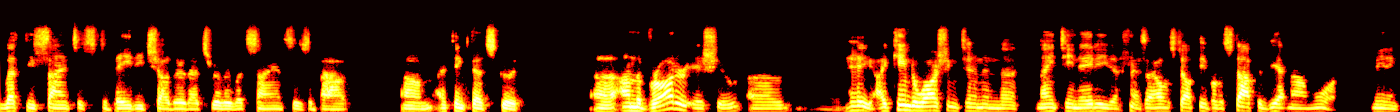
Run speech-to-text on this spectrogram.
let these scientists debate each other. That's really what science is about. Um, I think that's good. Uh, on the broader issue, uh, hey, I came to Washington in the 1980, as I always tell people, to stop the Vietnam War, meaning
